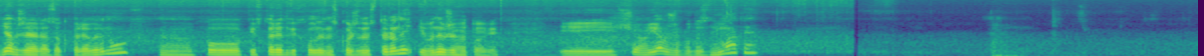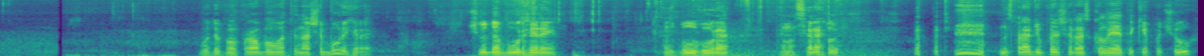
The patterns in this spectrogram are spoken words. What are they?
Я вже разок перевернув е, по півтори-дві хвилини з кожної сторони, і вони вже готові. І що, я вже буду знімати. Будемо пробувати наші бургери. Чудо-бургери з булгура та моцарелли. Насправді, перший раз, коли я таке почув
